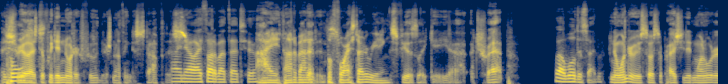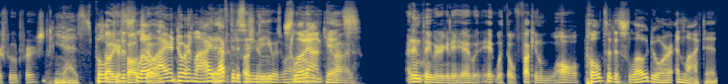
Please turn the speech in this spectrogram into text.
I just Pulled- realized if we didn't order food, there's nothing to stop this. I know. I thought about that too. I thought about That it is- before I started reading. This feels like a uh, a trap. Well, we'll decide. No wonder he was so surprised you didn't want to order food first. Yes. Pulled all to your the fault, slow Joey. iron door and locked I it. left the decision to Fucking you as well. Slow Oh down, my kids. I didn't think we were going to hit, with- hit with the fucking wall. Pulled to the slow door and locked it.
